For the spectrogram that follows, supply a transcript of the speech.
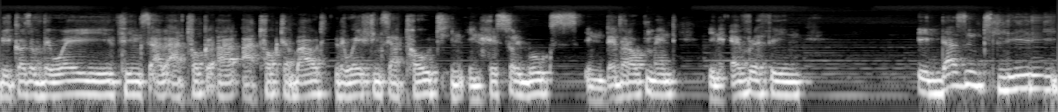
because of the way things are, are, talk, are, are, talked about, the way things are taught in, in history books, in development, in everything, it doesn't really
